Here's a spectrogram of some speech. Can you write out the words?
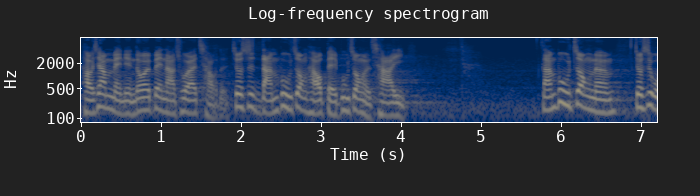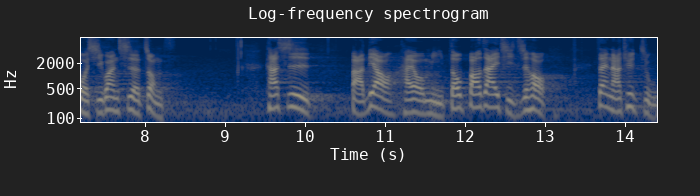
好像每年都会被拿出来炒的，就是南部粽还有北部粽的差异。南部粽呢，就是我习惯吃的粽子，它是把料还有米都包在一起之后，再拿去煮，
